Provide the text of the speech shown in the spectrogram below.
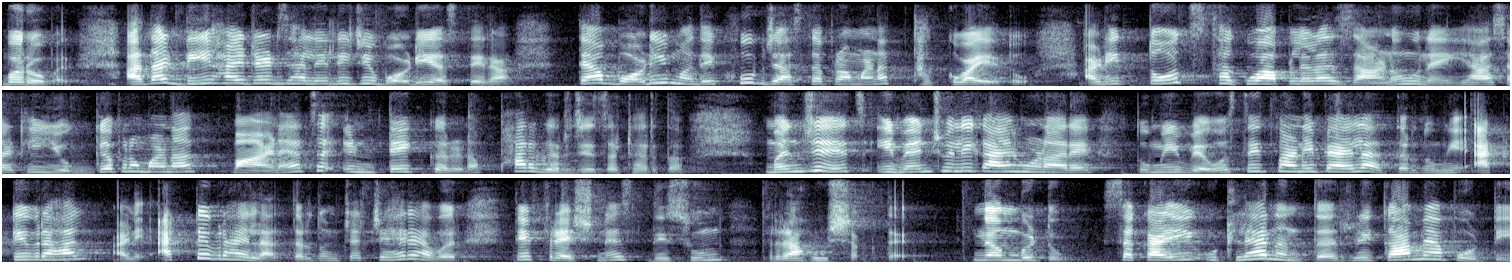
बरोबर. आता डिहायड्रेट झालेली जी बॉडी असते ना त्या बॉडीमध्ये खूप जास्त प्रमाणात थकवा येतो. आणि तोच थकवा आपल्याला जाणवू नये ह्यासाठी योग्य प्रमाणात पाण्याचं इंटेक करणं फार गरजेचं ठरतं. म्हणजेच इव्हेंच्युअली काय होणार आहे? तुम्ही व्यवस्थित पाणी प्यायला तर तुम्ही ॲक्टिव्ह राहाल आणि ॲक्टिव्ह राहिलात तर तुमच्या चेहऱ्यावर ते फ्रेशनेस दिसून राहू शकतंय. नंबर टू सकाळी उठल्यानंतर रिकाम्या पोटी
